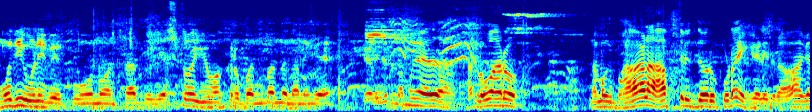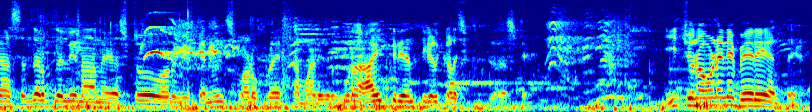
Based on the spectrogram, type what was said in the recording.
ಮೋದಿ ಉಳಿಬೇಕು ಅನ್ನುವಂಥದ್ದು ಎಷ್ಟೋ ಯುವಕರು ಬಂದು ಬಂದು ನನಗೆ ಹೇಳಿದರು. ನಮಗೆ ಹಲವಾರು, ನಮಗೆ ಭಾಳ ಆಪ್ತರಿದ್ದವರು ಕೂಡ ಹೇಳಿದರು. ಆವಾಗ ಆ ಸಂದರ್ಭದಲ್ಲಿ ನಾನು ಎಷ್ಟೋ ಅವರಿಗೆ ಕನ್ವಿನ್ಸ್ ಮಾಡೋ ಪ್ರಯತ್ನ ಮಾಡಿದರು. ಕೂಡ ಆಯ್ತು ರೀ ಅಂತ ಹೇಳಿ ಕಳಿಸ್ಬಿಟ್ಟಿದ್ದಾರೆ ಅಷ್ಟೇ. ಈ ಚುನಾವಣೆನೇ ಬೇರೆ ಅಂತ ಹೇಳಿ.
